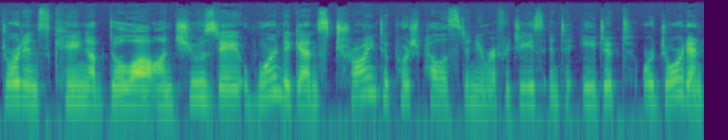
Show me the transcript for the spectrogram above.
Jordan's King Abdullah on Tuesday warned against trying to push Palestinian refugees into Egypt or Jordan,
